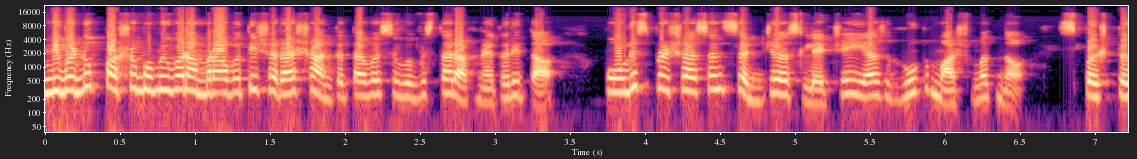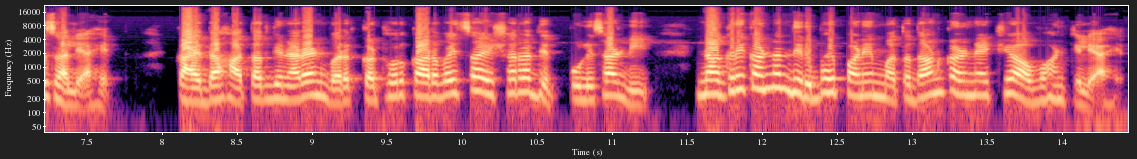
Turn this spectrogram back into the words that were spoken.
निवडणूक पार्श्वभूमीवर अमरावती शहरात शांतता व सुव्यवस्था राखण्याकरिता पोलीस प्रशासन सज्ज असल्याचे या रूट मार्चमधनं स्पष्ट झाले आहेत. कायदा हातात घेणाऱ्यांवर कठोर कारवाईचा इशारा देत पोलिसांनी नागरिकांना निर्भयपणे मतदान करण्याचे आवाहन केले आहेत.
